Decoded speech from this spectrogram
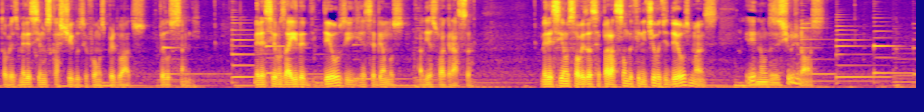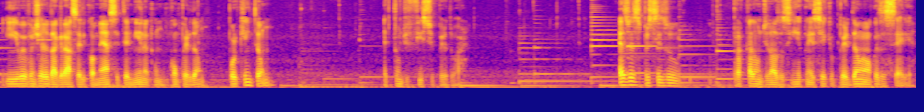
talvez merecíamos castigo se fomos perdoados pelo sangue. Merecíamos a ira de Deus e recebemos ali a sua graça. Merecíamos talvez a separação definitiva de Deus, mas ele não desistiu de nós. E o evangelho da graça ele começa e termina com, com perdão. Por que então é tão difícil perdoar? Às vezes preciso para cada um de nós assim reconhecer que o perdão é uma coisa séria.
